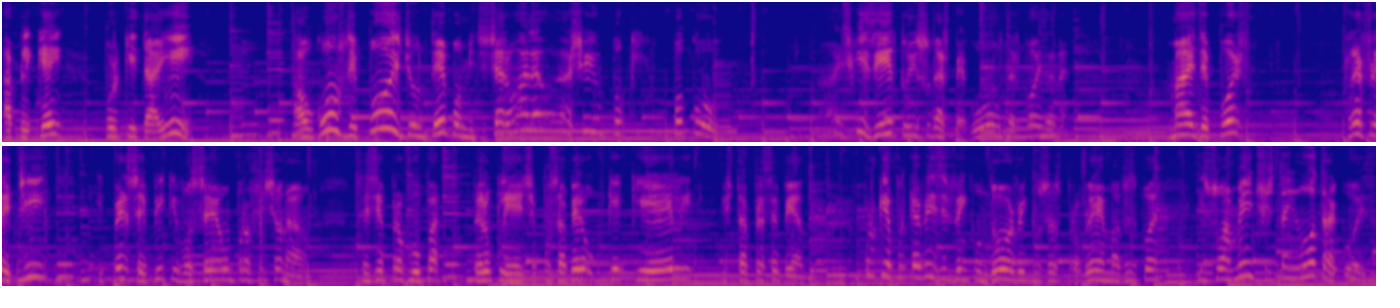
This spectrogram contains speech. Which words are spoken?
apliquei, porque daí alguns depois de um tempo me disseram, olha, eu achei um pouquinho, um pouco ah, esquisito isso das perguntas, coisa, né? Mas depois refleti e percebi que você é um profissional. Você se preocupa pelo cliente, por saber o que, que ele está percebendo. Por quê? Porque às vezes vem com dor, vem com seus problemas, e sua mente está em outra coisa.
